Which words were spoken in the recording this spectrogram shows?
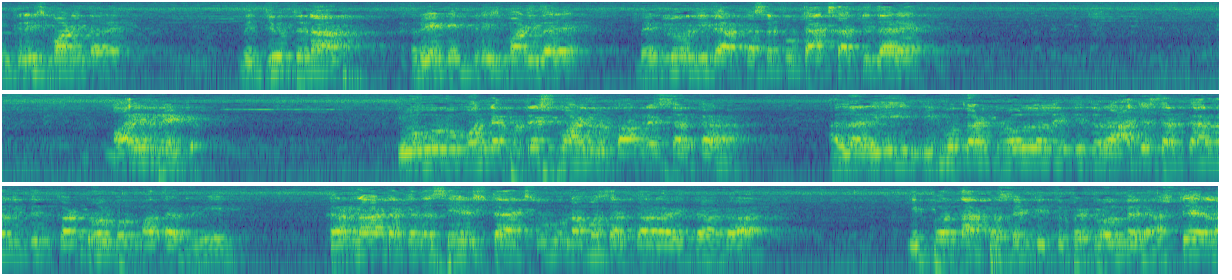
ಇನ್ಕ್ರೀಸ್ ಮಾಡಿದ್ದಾರೆ. ವಿದ್ಯುತ್ನ ರೇಟ್ ಇನ್ಕ್ರೀಸ್ ಮಾಡಿದ್ದಾರೆ. ಬೆಂಗಳೂರಿಗೀಗ ಕಸಕು ಟ್ಯಾಕ್ಸ್ ಹಾಕಿದ್ದಾರೆ. Oil rate. ಇವರು ಮೊನ್ನೆ ಪ್ರೊಟೆಸ್ಟ್ ಮಾಡಿದ್ರು ಕಾಂಗ್ರೆಸ್ ಸರ್ಕಾರ. ಅಲ್ಲ ರೀ ನಿಮ್ಮ ಕಂಟ್ರೋಲ್ ಅಲ್ಲಿ ಇದ್ದಿದ್ದು ರಾಜ್ಯ ಸರ್ಕಾರದಲ್ಲಿ ಇದ್ದಿದ್ದು ಕಂಟ್ರೋಲ್ ಬಗ್ಗೆ ಮಾತಾಡ್ರಿ. ಕರ್ನಾಟಕದ ಸೇಲ್ಸ್ ಟ್ಯಾಕ್ಸ್ ನಮ್ಮ ಸರ್ಕಾರ ಇದ್ದಾಗ ಇಪ್ಪತ್ನಾಲ್ಕು ಪರ್ಸೆಂಟ್ ಇತ್ತು ಪೆಟ್ರೋಲ್ ಮೇಲೆ. ಅಷ್ಟೇ ಅಲ್ಲ.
